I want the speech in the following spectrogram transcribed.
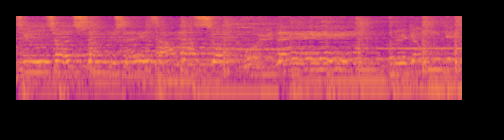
跳出生与死，找一束玫瑰去感激。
